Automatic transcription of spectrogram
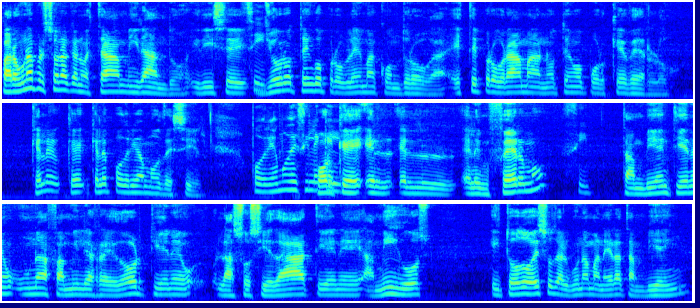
para una persona que nos está mirando y dice, yo no tengo problema con droga, este programa no tengo por qué verlo, ¿qué le, qué le podríamos decir? Podríamos decirle Porque que el, el, enfermo también tiene una familia alrededor, tiene la sociedad, tiene amigos y todo eso de alguna manera también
